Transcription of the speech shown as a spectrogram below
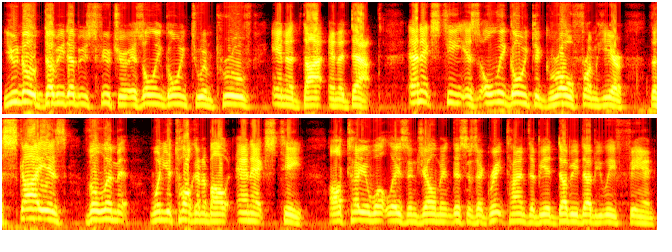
you know WWE's future is only going to improve and adapt. NXT is only going to grow from here. The sky is the limit when you're talking about NXT. I'll tell you what, ladies and gentlemen, this is a great time to be a WWE fan.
